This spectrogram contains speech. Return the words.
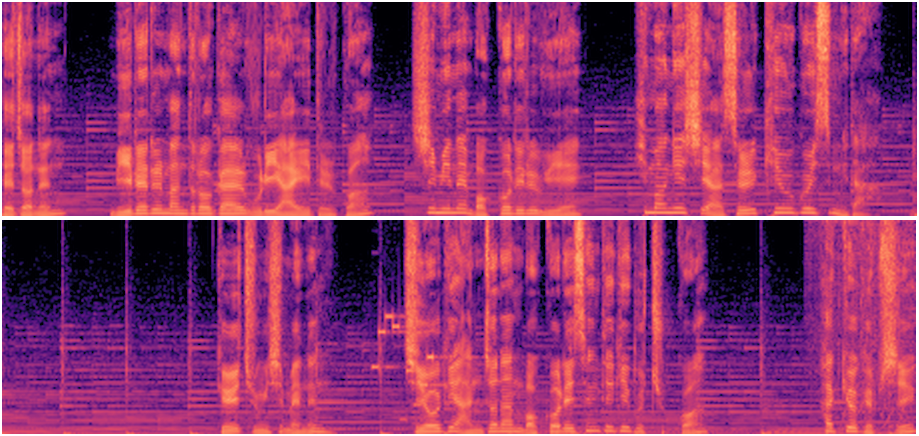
대전은 미래를 만들어갈 우리 아이들과 시민의 먹거리를 위해 희망의 씨앗을 키우고 있습니다. 그 중심에는 지역의 안전한 먹거리 생태계 구축과 학교 급식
